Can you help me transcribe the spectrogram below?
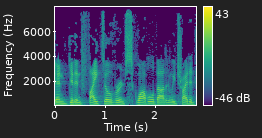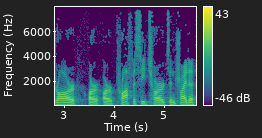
and get in fights over and squabble about, and we try to draw our, our, our prophecy charts and try to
